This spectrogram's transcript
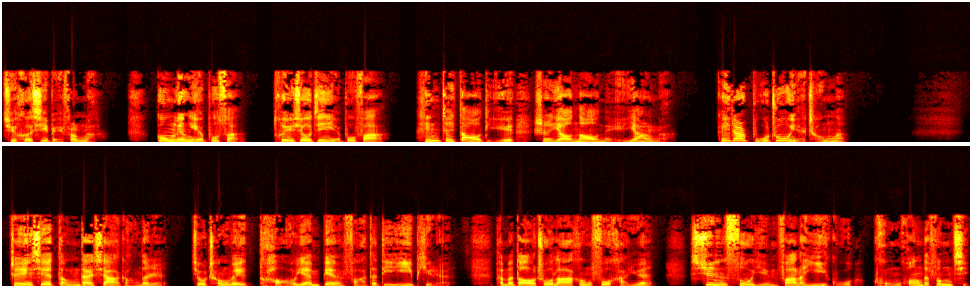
去喝西北风啊？工龄也不算，退休金也不发，您这到底是要闹哪样啊？给点补助也成啊。这些等待下岗的人就成为讨厌变法的第一批人，他们到处拉横幅喊冤，迅速引发了一股恐慌的风气。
